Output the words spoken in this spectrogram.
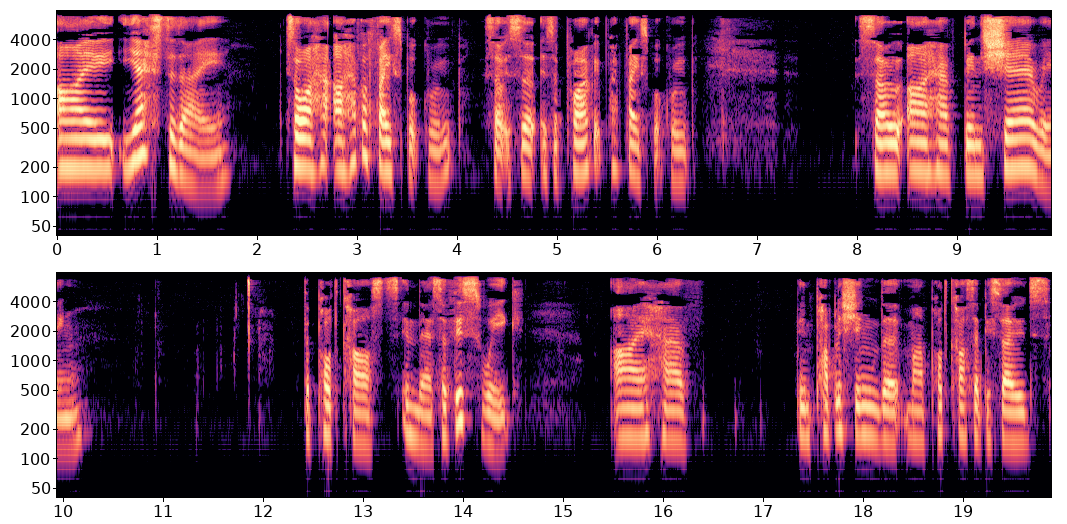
I yesterday, so I, ha- I have a Facebook group. So it's a it's a private Facebook group so I have been sharing the podcasts in there. So this week I have been publishing the my podcast episodes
